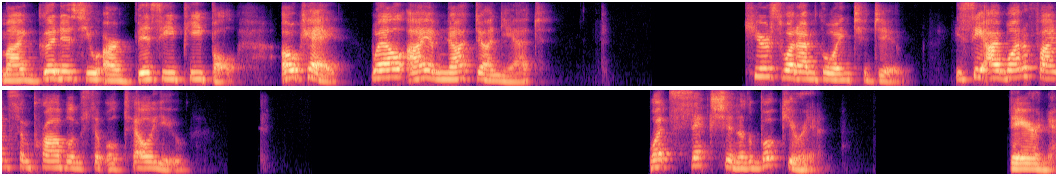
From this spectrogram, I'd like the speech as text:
My goodness, you are busy people. Okay, well, I am not done yet. Here's what I'm going to do. You see, I want to find some problems that will tell you what section of the book you're in. There now.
